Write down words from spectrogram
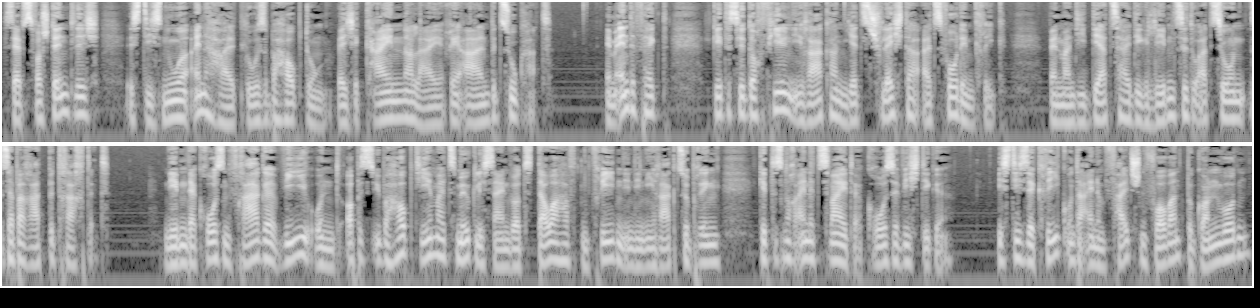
Selbstverständlich ist dies nur eine haltlose Behauptung, welche keinerlei realen Bezug hat. Im Endeffekt geht es jedoch vielen Irakern jetzt schlechter als vor dem Krieg, wenn man die derzeitige Lebenssituation separat betrachtet. Neben der großen Frage, wie und ob es überhaupt jemals möglich sein wird, dauerhaften Frieden in den Irak zu bringen, gibt es noch eine zweite, große wichtige. Ist dieser Krieg unter einem falschen Vorwand begonnen worden?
